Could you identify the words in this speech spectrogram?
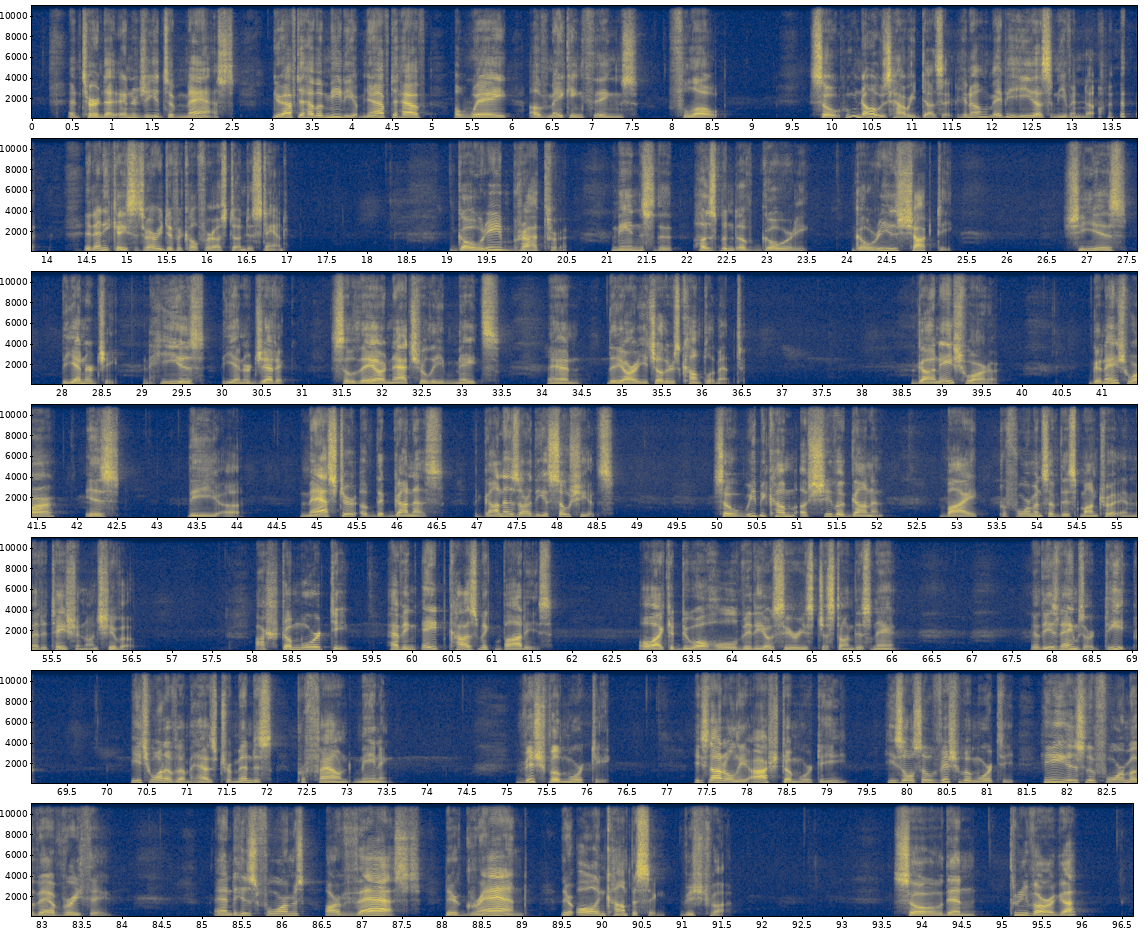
and turn that energy into mass, you have to have a medium. You have to have a way of making things flow. So who knows how he does it? You know, maybe he doesn't even know. In any case, it's very difficult for us to understand. Gauri Bhratra means the husband of Gauri. Gauri is Shakti. She is the energy, and he is the energetic. So they are naturally mates, and they are each other's complement. Ganeshwara. Ganeshwar is the uh, master of the ganas. The ganas are the associates. So we become a Shiva Gana by performance of this mantra and meditation on Shiva. Ashtamurti, having eight cosmic bodies. Oh, I could do a whole video series just on this name. Yeah, these names are deep. Each one of them has tremendous, profound meaning. Vishvamurti. He's not only Ashtamurti, he's also Vishvamurti. He is the form of everything. And his forms are vast, they're grand, they're all encompassing. Vishva. So then, Trivarga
